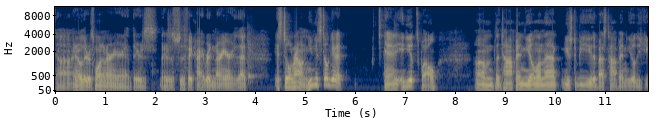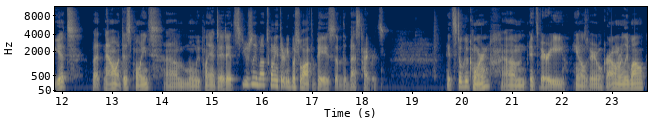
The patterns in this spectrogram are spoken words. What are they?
Uh, I know there's one in our area. There's, there's a specific hybrid in our area that is still around. You can still get it and it, yields well. Um, the top end yield on that used to be the best top end yield you could get. But now at this point, um, when we plant it, it's usually about 20, 30 bushel off the pace of the best hybrids. it's still good corn. Um, it's very handles variable ground really well.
